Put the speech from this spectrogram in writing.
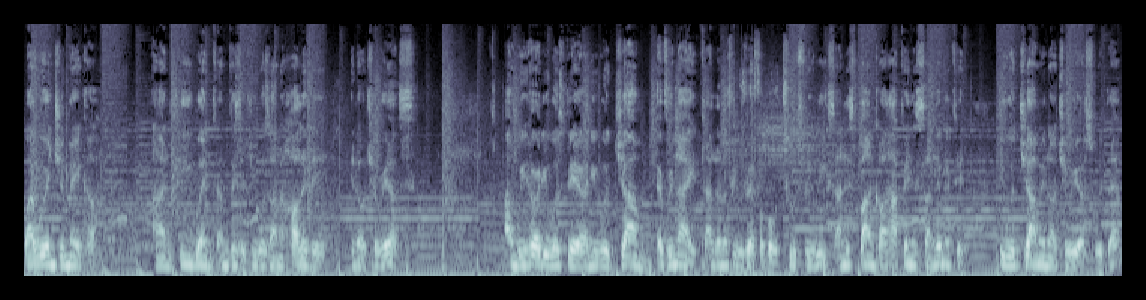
while we were in Jamaica, and he went and visited. He was on a holiday in Ocho Rios and we heard he was there and he would jam every night. I don't know if he was there for about two, three weeks. And this band called Happiness Unlimited, he would jam in Ocho Rios with them.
